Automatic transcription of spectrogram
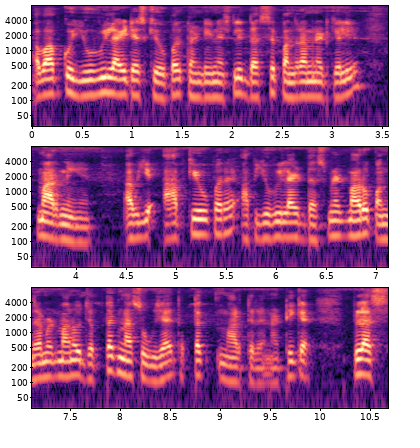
अब आपको यूवी लाइट इसके ऊपर कंटिन्यूसली 10 से 15 मिनट के लिए मारनी है। अब ये आपके ऊपर है, आप यूवी लाइट 10 मिनट मारो 15 मिनट मारो, जब तक ना सूख जाए, तब तक मारते रहना, ठीक है? प्लस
